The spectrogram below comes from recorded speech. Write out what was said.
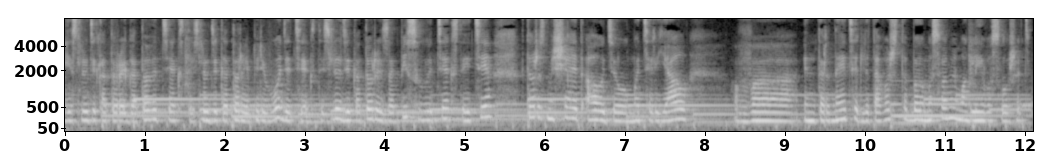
Есть люди, которые готовят тексты, есть люди, которые переводят тексты, есть люди, которые записывают тексты, и те, кто размещает аудиоматериал в интернете для того, чтобы мы с вами могли его слушать.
